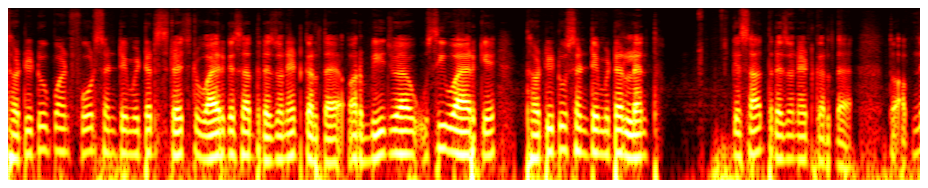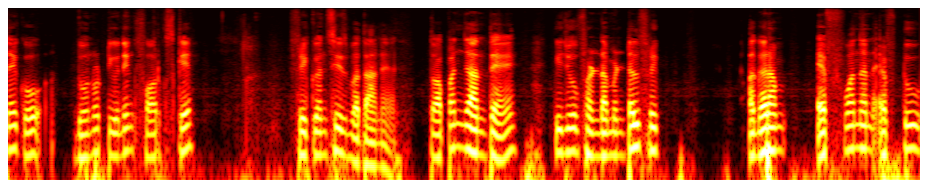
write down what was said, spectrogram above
32.4 सेंटीमीटर स्ट्रेच्ड वायर के साथ रेजोनेट करता है और बी जो है उसी वायर के 32 सेंटीमीटर लेंथ के साथ रेजोनेट करता है। तो अपने को दोनों ट्यूनिंग फॉर्क्स के फ्रीक्वेंसीज बताने हैं। तो अपन जानते हैं कि जो फंडामेंटल फ्रिक अगर हम F1 and F2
